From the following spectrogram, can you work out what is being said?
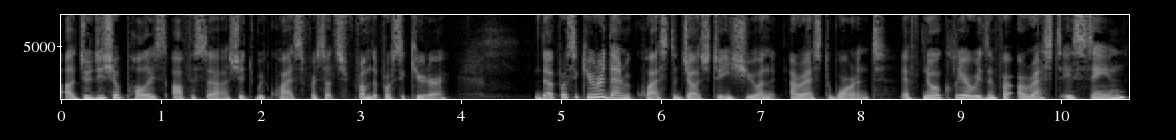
a judicial police officer should request for such from the prosecutor. The prosecutor then requests the judge to issue an arrest warrant. If no clear reason for arrest is seen,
